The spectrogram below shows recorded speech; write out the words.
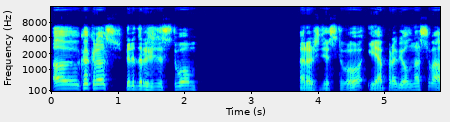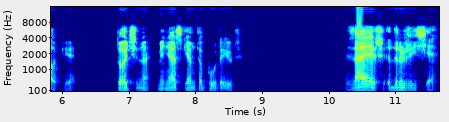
А как раз перед Рождеством. Рождество я провел на свалке. Точно, меня с кем-то путают. Знаешь, дружище,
